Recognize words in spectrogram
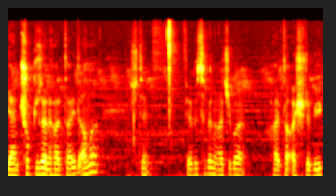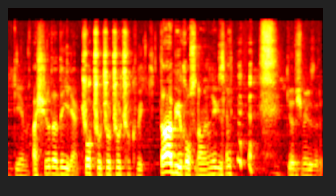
Yani çok güzel haritaydı ama işte FPS falan acaba harita aşırı büyük diye mi? Aşırı da değil yani. Çok çok çok çok çok büyük. Daha büyük olsun ama ne güzel. Görüşmek üzere.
